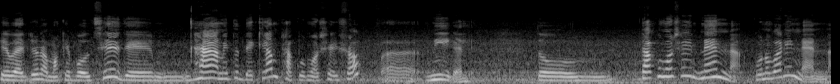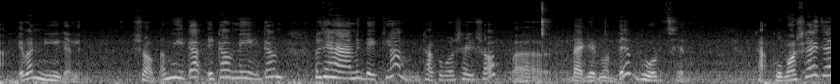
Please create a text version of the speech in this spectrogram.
কেউ একজন আমাকে বলছে যে হ্যাঁ আমি তো দেখলাম ঠাকুরমশাই সব নিয়ে গেলেন। তো, ঠাকুরমশাই নেন না, কোনোবারই নেন না, এবার নিয়ে গেলেন। সব। আমি এটা, এটাও নেই, এটাও বলছে হ্যাঁ আমি দেখলাম, ঠাকুরমশাই সব ব্যাগের মধ্যে ভরছেন। ঠাকুমশাই যা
